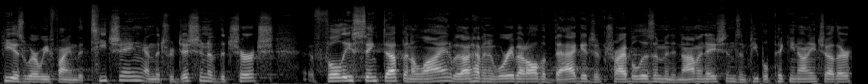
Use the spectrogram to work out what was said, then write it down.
He is where we find the teaching and the tradition of the church fully synced up and aligned without having to worry about all the baggage of tribalism and denominations and people picking on each other.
